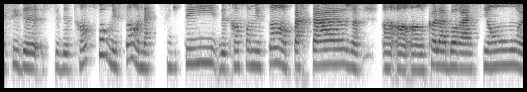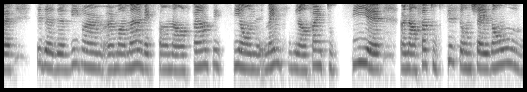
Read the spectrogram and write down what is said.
c'est de, de transformer ça en activité, de transformer ça en partage, en, collaboration, euh, de, de, vivre un, moment avec son enfant. Si on, même si l'enfant est tout petit, euh, un enfant tout petit sur une chaise 11,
